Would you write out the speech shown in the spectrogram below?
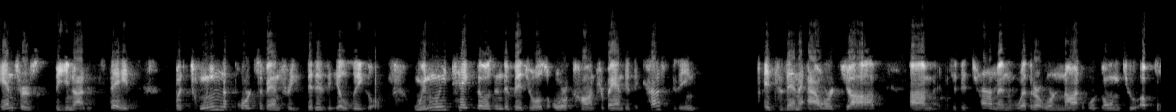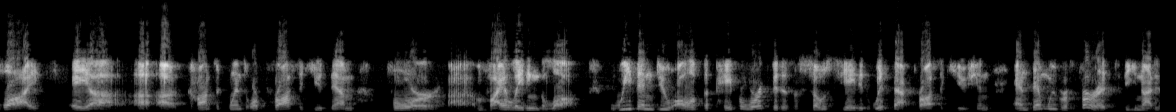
enters the United States between the ports of entry that is illegal. When we take those individuals or contraband into custody, it's then our job um, to determine whether or not we're going to apply a, uh, a, a consequence or prosecute them for uh, violating the law. We then do all of the paperwork that is associated with that prosecution, and then we refer it to the United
